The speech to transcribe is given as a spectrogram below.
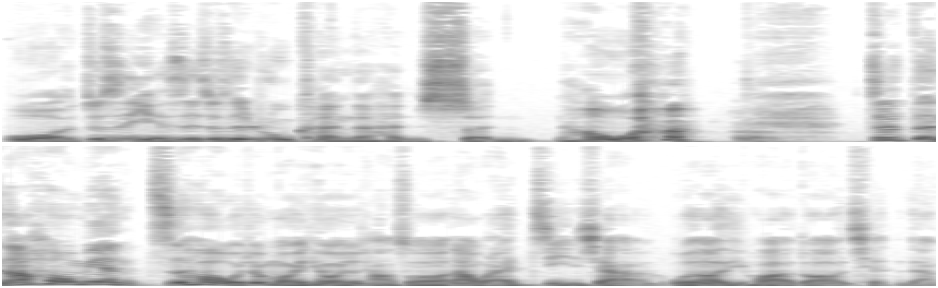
我就是也是就是入坑的很深，然后我嗯，就等到后面之后，我就某一天我就想说，那我来记一下我到底花了多少钱这样，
